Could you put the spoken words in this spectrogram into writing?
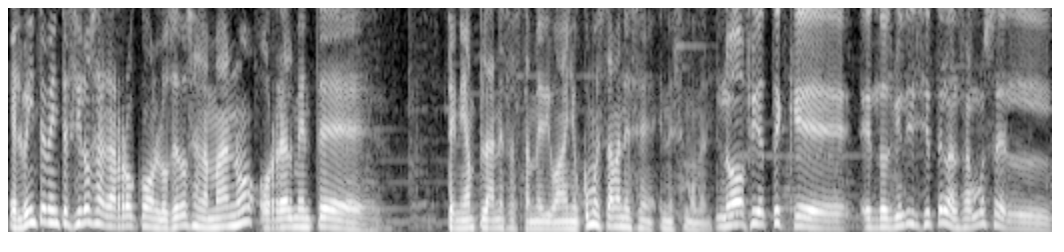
¿El 2020 sí los agarró con los dedos en la mano o realmente tenían planes hasta medio año? ¿Cómo estaban en ese, en ese momento? No, fíjate que en 2017 lanzamos el,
